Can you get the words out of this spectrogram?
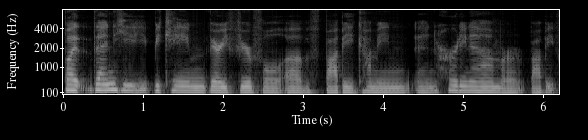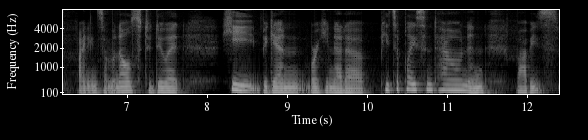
But then he became very fearful of Bobby coming and hurting him or Bobby finding someone else to do it. He began working at a pizza place in town, and Bobby's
